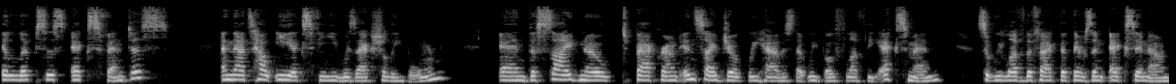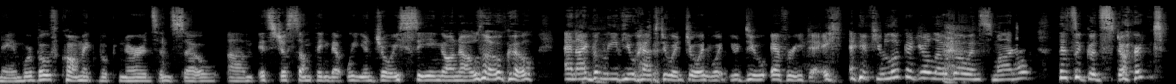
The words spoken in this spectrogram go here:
Ellipsis X Ventus. And that's how EXV was actually born. And the side note, background, inside joke we have is that we both love the X-Men. So we love the fact that there's an X in our name. We're both comic book nerds. And so um, it's just something that we enjoy seeing on our logo. And I believe you have to enjoy what you do every day. And if you look at your logo and smile, that's a good start.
